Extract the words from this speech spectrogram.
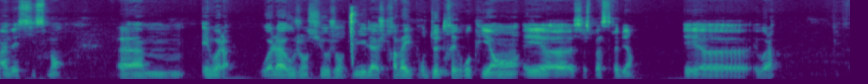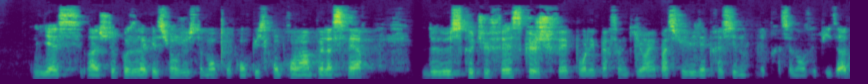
investissement. Euh, et voilà, voilà où j'en suis aujourd'hui. Là, je travaille pour deux très gros clients et euh, ça se passe très bien. Et, euh, et voilà. Yes, je te pose la question justement pour qu'on puisse comprendre un peu la sphère de ce que tu fais, ce que je fais pour les personnes qui n'auraient pas suivi les, précédents, les précédents épisodes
